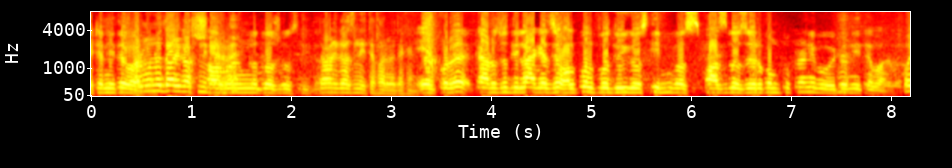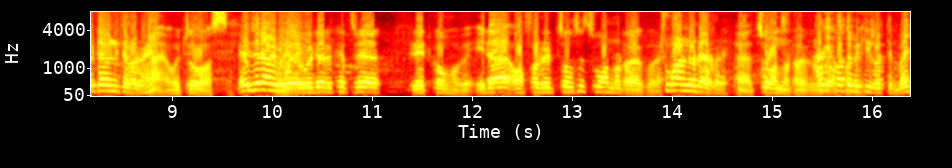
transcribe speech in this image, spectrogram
এটা নিতে পারবে। সর্বনিম্ন দশ গজ নিতে পারবে। সর্বনিম্ন দশ গজ নিতে দশ গজ নিতে পারবে দেখেন। এরপরে কারও যদি লাগে যে অল্প অল্প দুই গজ তিন গজ পাঁচ গজ এরকম টুকরা নিবে ওইটাও নিতে পারবে। ওইটাও নিতে পারবে হ্যাঁ? হ্যাঁ ওইটাও আছে। এই জন্য আমি ওইটার ক্ষেত্রে রেট কম হবে। এটা অফার রেট চলছে চুয়ান্ন টাকা করে। চুয়ান্ন টাকা করে। হ্যাঁ চুয়ান্ন টাকা করে আগে কত বিক্রি করতেন ভাই?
